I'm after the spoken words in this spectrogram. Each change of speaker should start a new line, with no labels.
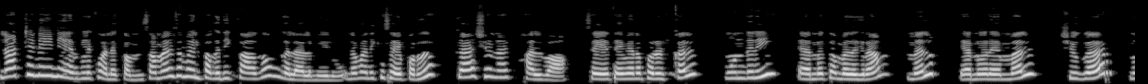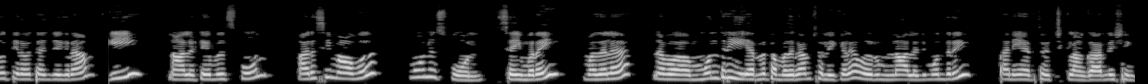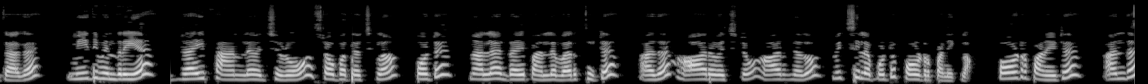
நட்டினை நேர்களுக்கு வணக்கம். சமையல் சமையல் பகுதிக்காக உங்கள் அலுமையிலும் நம்ம இன்னைக்கு செய்ய போறது கேஷ்யூ நட் ஹல்வா செய்ய தேவையான பொருட்கள் முந்திரி இருநூத்தி ஐம்பது கிராம் மில்க் இருநூறு எம்எல் சுகர் நூத்தி இருபத்தஞ்சு கிராம் கீ நாலு டேபிள் ஸ்பூன் அரிசி மாவு மூணு ஸ்பூன் செய்முறை முதல்ல நம்ம முந்திரி இருநூத்தி ஐம்பது கிராம் சொல்லிக்கிறேன் ஒரு நாலஞ்சு முந்திரி தனியாக எடுத்து வச்சுக்கலாம் கார்னிஷிங்காக மீதி முந்திரிய ட்ரை பேனில் வச்சுருவோம். ஸ்டவ் பற்ற வச்சுக்கலாம். போட்டு நல்லா ட்ரை பேன்ல வறுத்துட்டு அதை ஆற வச்சுட்டோம். ஆறுனதும் மிக்சியில் போட்டு பவுடர் பண்ணிக்கலாம். பவுடர் பண்ணிவிட்டு அந்த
